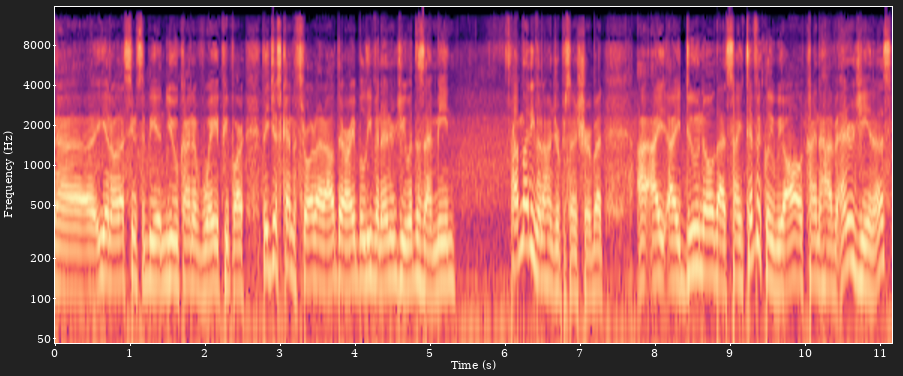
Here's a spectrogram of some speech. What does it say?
uh, you know, that seems to be a new kind of way people are. They just kind of throw that out there. I believe in energy. What does that mean? I'm not even 100% sure, but I, I, I, do know that scientifically we all kind of have energy in us.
